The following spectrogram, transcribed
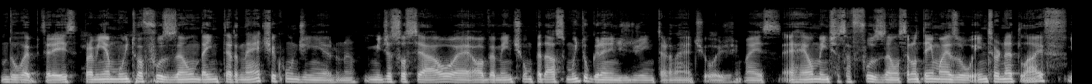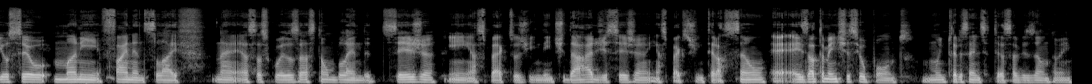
do Web3, para mim é muito a fusão da internet com o dinheiro, né? E mídia social é, obviamente, um pedaço muito grande de internet hoje, mas é realmente essa fusão. Você não tem mais o Internet Life e o seu Money Finance Life, né? Essas coisas, elas estão blended, seja em aspectos de identidade, seja em aspectos de interação. É, é exatamente esse o ponto. Muito interessante você ter essa visão também.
